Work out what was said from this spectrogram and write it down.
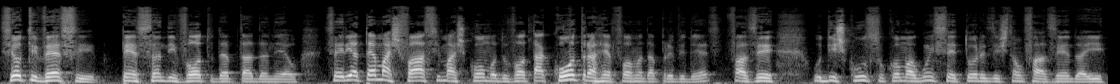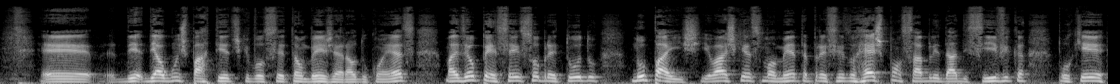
Se eu tivesse pensando em voto, deputado Daniel, seria até mais fácil e mais cômodo votar contra a reforma da Previdência, fazer o discurso como alguns setores estão fazendo aí, é, de, de, alguns partidos que você tão bem, Geraldo, conhece, mas eu pensei sobretudo no país. Eu acho que esse momento é preciso responsabilidade cívica, porque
